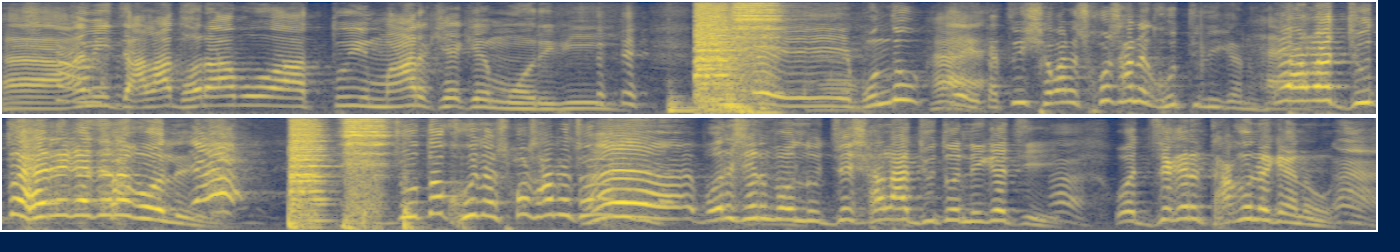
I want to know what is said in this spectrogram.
হ্যাঁ আমি জ্বালা ধরাবো আর তুই মার খেয়ে খেয়ে মরবি। বন্ধু হ্যাঁ। তুই সেবারে শ্মশানে ঘুরতিলি কেন? আমার জুতো হেরে গেছে না বলে? জুতো খুঁজে শ্মশানে চলে হ্যাঁ। বন্ধু যে শালা জুতো নিগেছি হ্যাঁ। ও যেখানে থাকুক না কেন হ্যাঁ।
